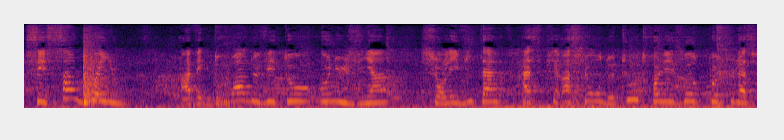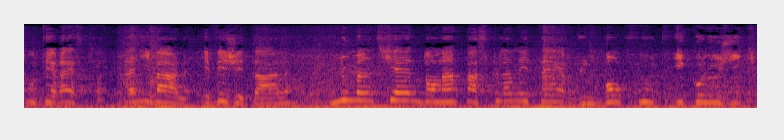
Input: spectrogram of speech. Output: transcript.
Ces cinq voyous, avec droit de veto onusien sur les vitales aspirations de toutes les autres populations terrestres, animales et végétales, nous maintiennent dans l'impasse planétaire d'une banqueroute écologique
